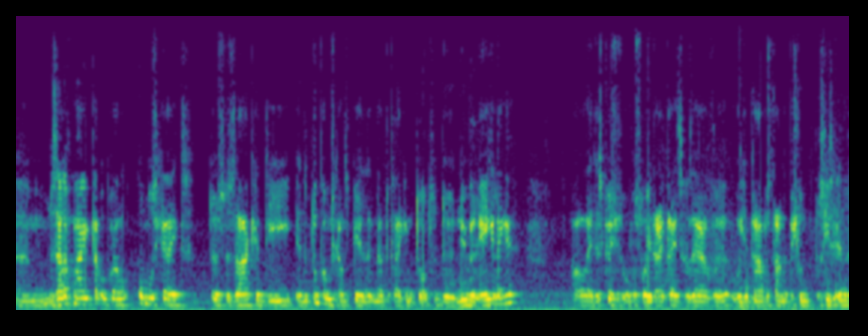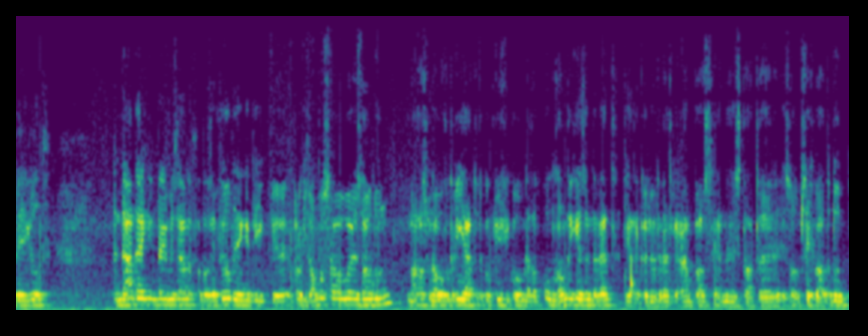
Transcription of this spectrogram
Um, zelf maak ik daar ook wel onderscheid tussen zaken die in de toekomst gaan spelen met betrekking tot de nieuwe regelingen. Allerlei discussies over solidariteitsreserve, hoe je het nabestaande pensioen precies inregelt. En daar denk ik bij mezelf, want er zijn veel dingen die ik uh, toch iets anders zou, uh, zou doen. Maar als we nou over drie jaar tot de conclusie komen dat dat onhandig is in de wet, ja, dan kunnen we de wet weer aanpassen en is dat, uh, is dat op zich wel te doen.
